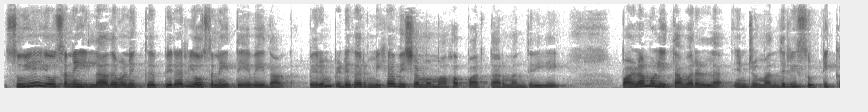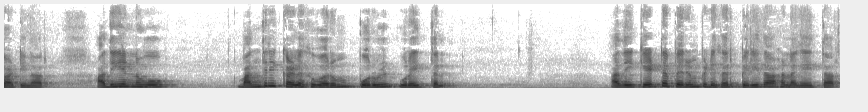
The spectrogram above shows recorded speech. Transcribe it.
சுய யோசனை இல்லாதவனுக்கு பிறர் யோசனை தேவைதான். பெரும்பிடுகர் மிக விஷமமாக பார்த்தார் மந்திரியை. பழமொழி தவறல்ல என்று மந்திரி சுட்டிக்காட்டினார். அது என்னவோ? மந்திரி கழகு வரும் பொருள் உரைத்தல். அதை கேட்ட பெரும்பிடுகர் பெரிதாக நகைத்தார்.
